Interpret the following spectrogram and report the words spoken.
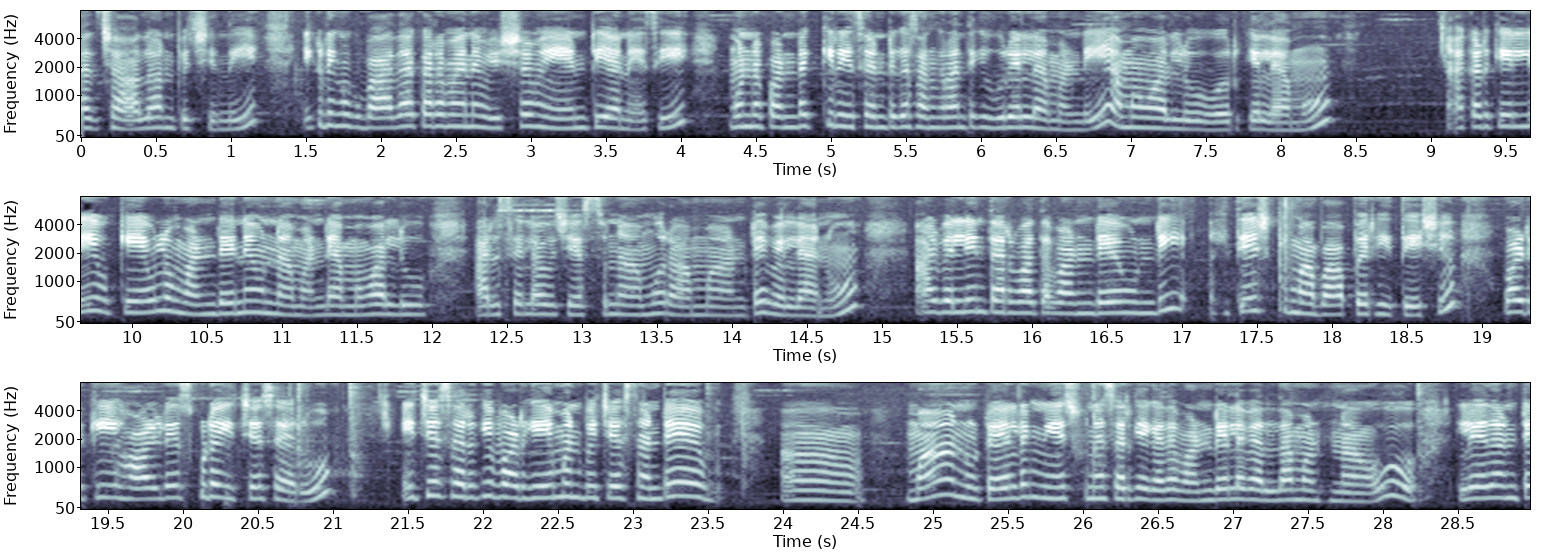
అది చాలా అనిపించింది. ఇక్కడ ఇంకొక బాధాకరమైన విషయం ఏంటి అనేసి మొన్న పండక్కి రీసెంట్గా సంక్రాంతికి ఊరెళ్ళామండి. అమ్మ వాళ్ళు ఊరికి వెళ్ళాము అక్కడికి వెళ్ళి కేవలం వన్ డేనే ఉన్నామండి. అమ్మ వాళ్ళు అరిసెలు చేస్తున్నాము రామ్మ అంటే వెళ్ళాను. అది వెళ్ళిన తర్వాత వన్ డే ఉండి హితేష్కి మా బాబు పేరు హితేష్. వాడికి హాలిడేస్ కూడా ఇచ్చేశారు. ఇచ్చేసరికి వాడికి ఏమనిపించేస్తుంటే మా నువ్వు టైలరింగ్ నేర్చుకునేసరికి కదా వన్ డేలో వెళ్దామంటున్నావు. లేదంటే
